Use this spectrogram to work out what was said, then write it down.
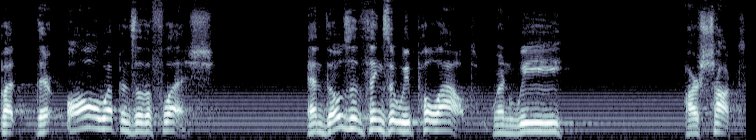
But they're all weapons of the flesh. And those are the things that we pull out when we are shocked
